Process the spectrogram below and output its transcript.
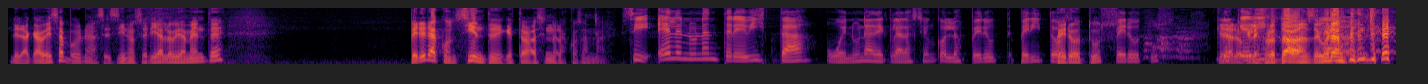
de la cabeza, porque era un asesino serial, obviamente, pero era consciente de que estaba haciendo las cosas mal. Sí, él en una entrevista o en una declaración con los peru- peritos... Pero tus, perutus, que era lo que, le dijo- frotaban claro, seguramente.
